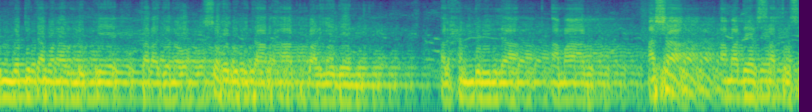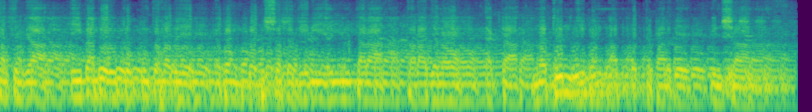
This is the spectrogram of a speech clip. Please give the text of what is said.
উন্নতি কামনার লক্ষ্যে তারা যেন সহযোগিতার হাত বাড়িয়ে দেন। আলহামদুলিল্লাহ, আমার আশা আমাদের ছাত্রছাত্রীরা এইভাবে উপকৃত হবে এবং ভবিষ্যতে দিনই তারা তারা যেন একটা নতুন জীবন লাভ করতে পারবে, ইনশাআল্লাহ।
